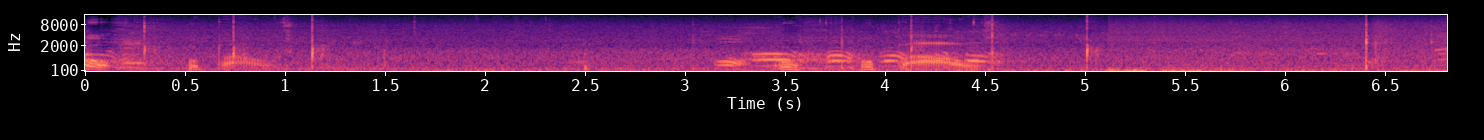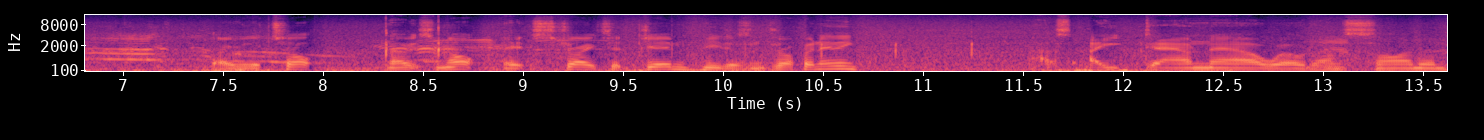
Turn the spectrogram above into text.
Oh, oh bowled. Oh, oh, bowled. Over the top. No, it's not. It's straight at Jim. He doesn't drop anything. That's eight down now. Well done, Simon.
